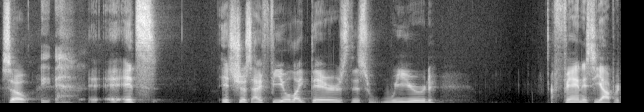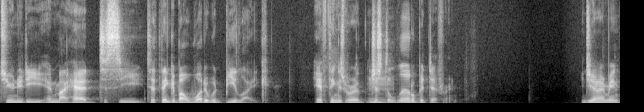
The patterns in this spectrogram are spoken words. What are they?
So it's it's just I feel like there's this weird fantasy opportunity in my head to see to think about what it would be like if things were just a mm. little bit different. Do you know what I mean?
